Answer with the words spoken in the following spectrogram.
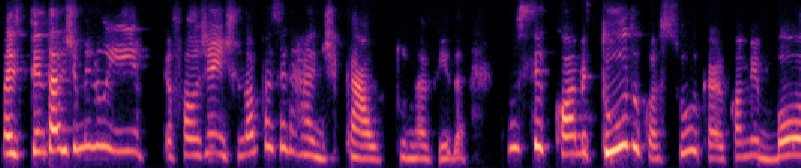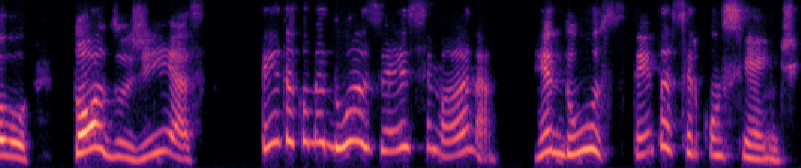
mas tentar diminuir. Eu falo, gente, não é fazer radical tudo na vida. Então, você come tudo com açúcar, come bolo todos os dias, tenta comer duas vezes semana, reduz, tenta ser consciente.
